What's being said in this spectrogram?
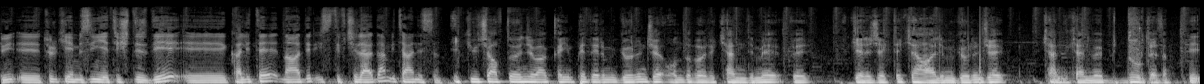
E, Türkiye'mizin yetiştirdiği e, kalite nadir istifçilerden bir tanesin. 2-3 hafta önce ben kayınpederimi görünce onda böyle kendimi ve gelecekteki halimi görünce kendi kendime bir dur dedim. E,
